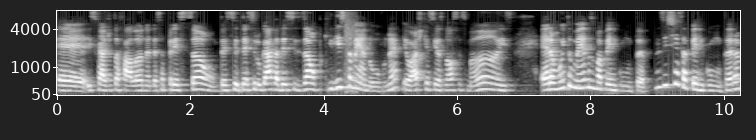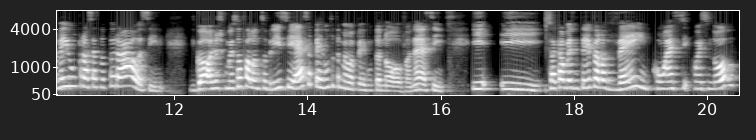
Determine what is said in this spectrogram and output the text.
é, isso que a Ju tá falando, né, dessa pressão, desse, desse lugar da decisão, porque isso também é novo, né? Eu acho que assim, as nossas mães, era muito menos uma pergunta. Não existia essa pergunta, era meio um processo natural, assim. Igual a gente começou falando sobre isso, e essa pergunta também é uma pergunta nova, né? Assim, e, e só que ao mesmo tempo ela vem com esse, com esse novo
